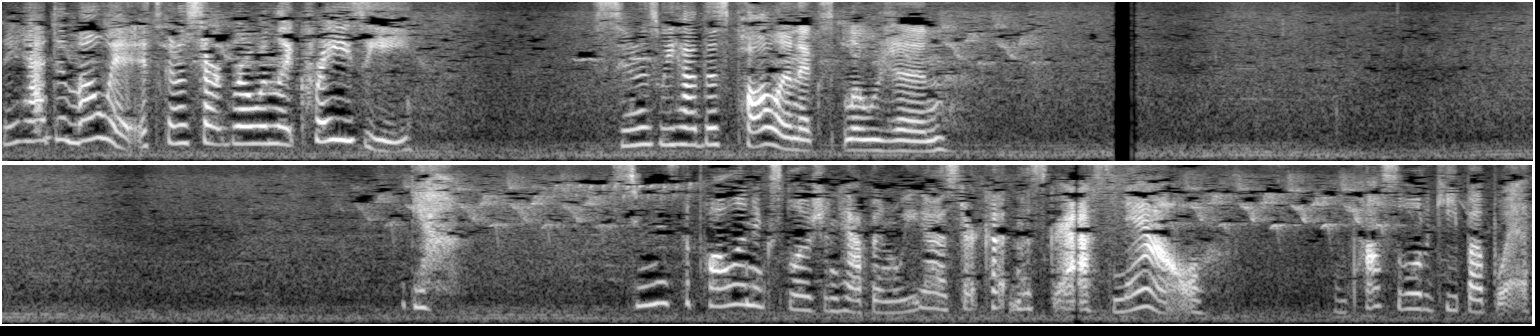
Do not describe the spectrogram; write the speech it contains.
They had to mow it. It's to start growing like crazy. As soon as we had this pollen explosion. Yeah. As soon as the pollen explosion happened, we got to start cutting this grass now impossible to keep up with.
